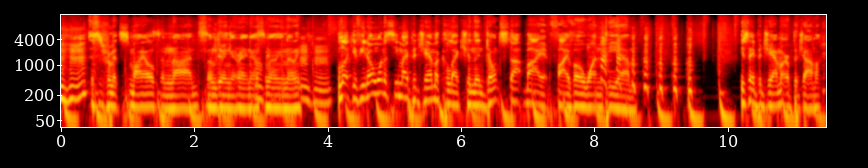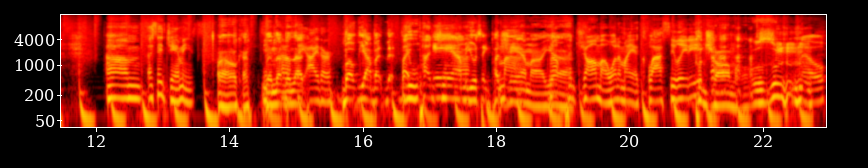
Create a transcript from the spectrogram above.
This is from it Smiles and Nods. I'm doing it right now, smiling and nodding. Look, if you don't want to see my pajama collection, then don't stop by at 5:01 p.m. you say pajama or pajama? Um, I say jammies. Oh, okay. Yeah, then that, I don't then that, say either. Well, yeah, but, th- But you pajama. am, you would say pajama, yeah. Not pajama. What am I, a classy lady? Pajamas. No.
